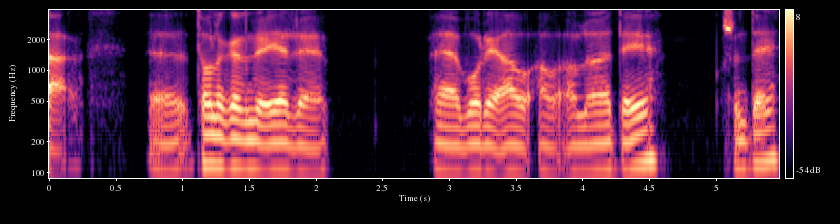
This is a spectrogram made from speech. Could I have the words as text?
dag uh, tónleikarinn er uh, voru á, á, á lögadegi og sundegi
